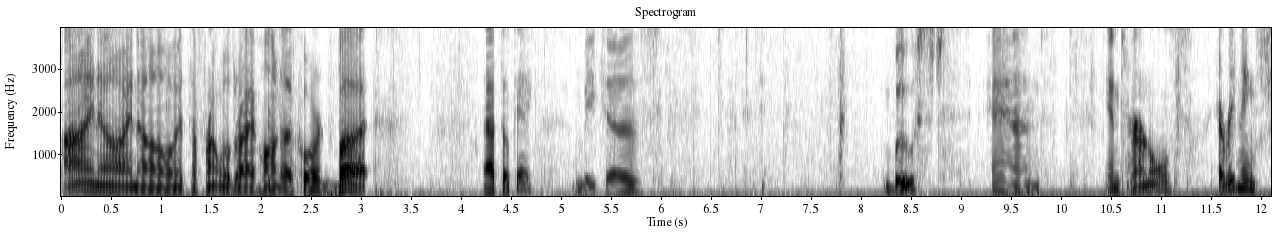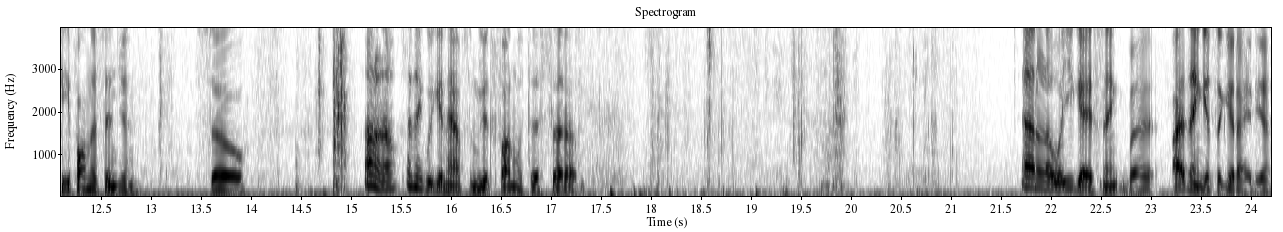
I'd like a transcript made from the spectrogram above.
I know I know it's a front wheel drive Honda Accord but that's okay because boost and internals everything's cheap on this engine. So I don't know I think we can have some good fun with this setup I don't know what you guys think, but I think it's a good idea.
